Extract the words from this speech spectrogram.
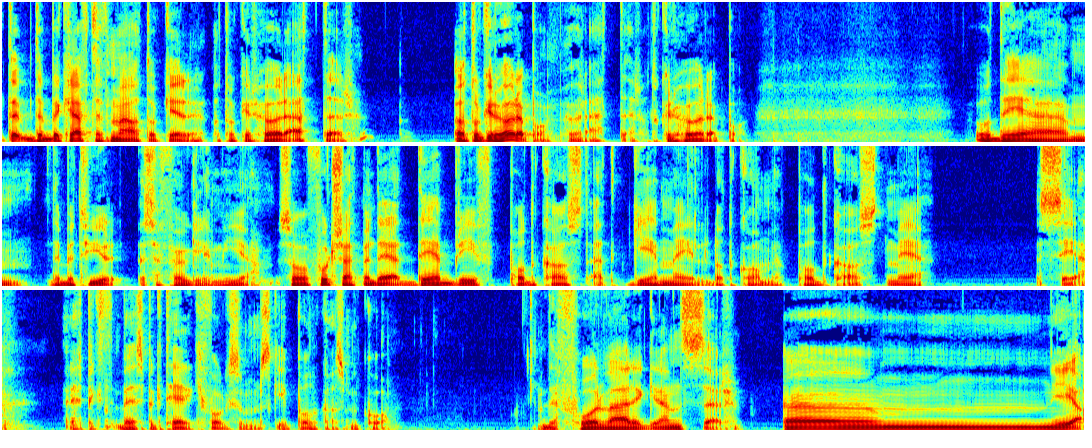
det, det, bekrefter for meg at dere, at dere hører etter. At dere hører på. Hører etter. At dere hører på. Og det, det betyr selvfølgelig mye. Så fortsett med det. Debrifpodkast.gmail.com. Podkast med C respekterer ikke folk som skriver podkast med K. Det får være grenser. Um, ja.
